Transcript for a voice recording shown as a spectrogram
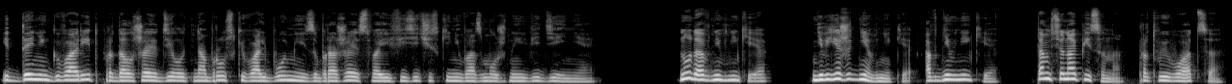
И Дэнни говорит, продолжая делать наброски в альбоме, изображая свои физически невозможные видения. Ну да, в дневнике. Не в ежедневнике, а в дневнике. Там все написано про твоего отца.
